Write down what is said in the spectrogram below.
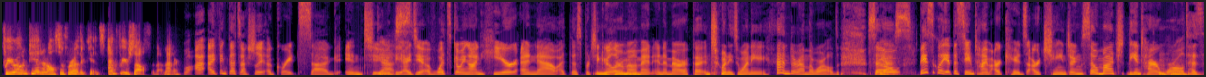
for your own kid and also for other kids and for yourself for that matter. Well, I, I think that's actually a great seg into yes. the idea of what's going on here and now at this particular mm-hmm. moment in America in 2020 and around the world. So yes. basically, at the same time, our kids are changing so much. The entire mm-hmm. world has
